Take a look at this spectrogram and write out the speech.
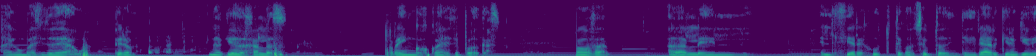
algún vasito de agua, pero no quiero dejar los rengos con este podcast. Vamos a, darle el, cierre justo a este concepto de integrar, que no quiero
